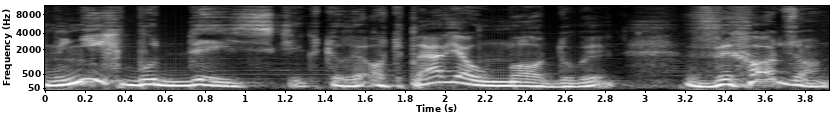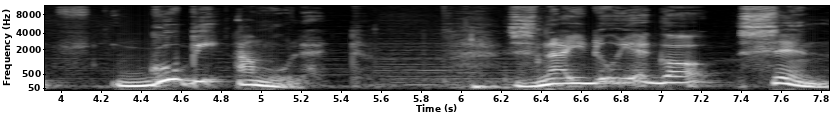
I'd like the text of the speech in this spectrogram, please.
Mnich buddyjski, który odprawiał modły, wychodząc, gubi amulet. Znajduje go syn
